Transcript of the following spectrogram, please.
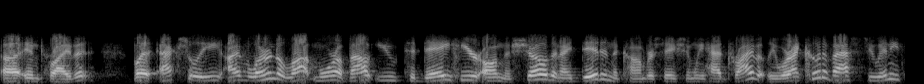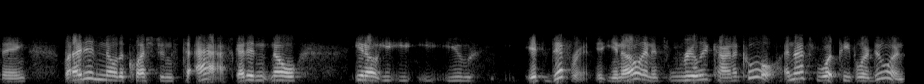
uh, in private. But actually, I've learned a lot more about you today here on the show than I did in the conversation we had privately, where I could have asked you anything, but I didn't know the questions to ask. I didn't know, you know, you, you it's different, you know, and it's really kind of cool. And that's what people are doing.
